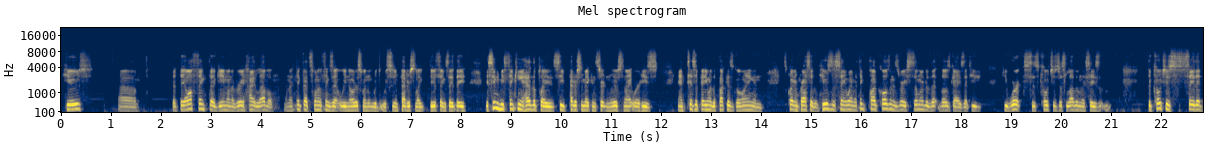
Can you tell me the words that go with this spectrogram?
Hughes. Uh, that they all think the game on a very high level, and I think that's one of the things that we notice when we- we're seeing Pettersson like do things. They they they seem to be thinking ahead of the play. See Pettersson making certain moves tonight where he's anticipating where the puck is going, and it's quite impressive. And Hughes is the same way. And I think Podkolzin is very similar to that, those guys that he he works. His coaches just love him. They say the coaches say that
